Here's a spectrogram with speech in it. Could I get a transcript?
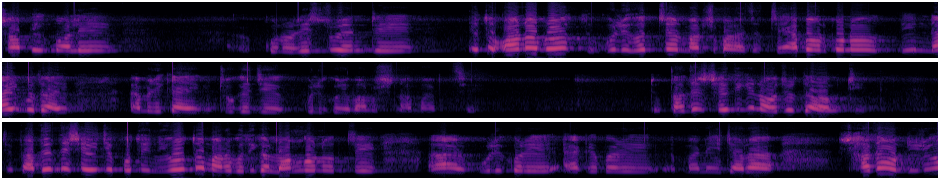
শপিং মলে কোনো রেস্টুরেন্টে এ তো অনবরত গুলি হচ্ছে আর মানুষ মারা যাচ্ছে। এমন কোনো দিন নাই বোধহয় আমেরিকায় ঢুকে যে গুলি করে মানুষ না মারছে। তো তাদের সেদিকে নজর দেওয়া উচিত যে তাদের দেশে এই যে প্রতিনিয়ত মানবাধিকার লঙ্ঘন হচ্ছে আর গুলি করে একেবারে মানে যারা সাধারণ নিরীহ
